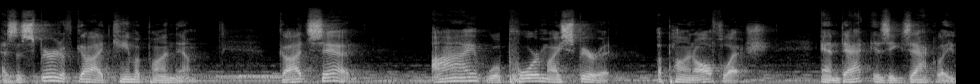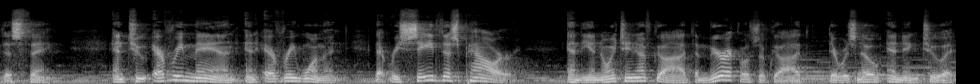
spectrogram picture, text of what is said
as the Spirit of God came upon them. God said, I will pour my spirit upon all flesh. And that is exactly this thing. And to every man and every woman that received this power and the anointing of God, the miracles of God, there was no ending to it.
